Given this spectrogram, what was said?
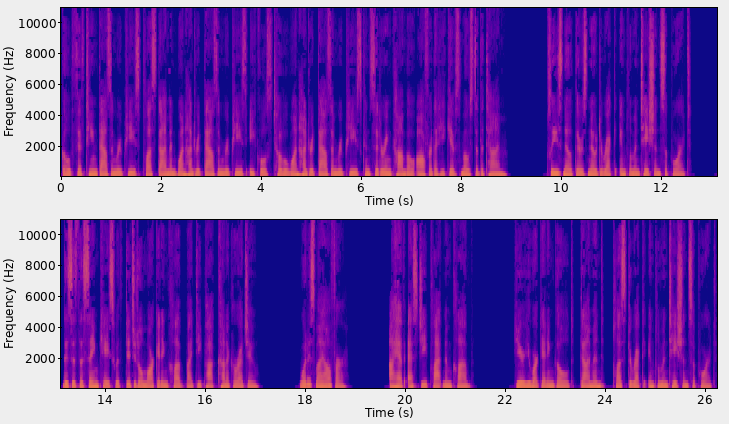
Gold 15,000 rupees plus diamond 100,000 rupees equals total 100,000 rupees considering combo offer that he gives most of the time. Please note there's no direct implementation support. This is the same case with Digital Marketing Club by Deepak Kanakaraju. What is my offer? I have SG Platinum Club. Here you are getting gold, diamond, plus direct implementation support.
